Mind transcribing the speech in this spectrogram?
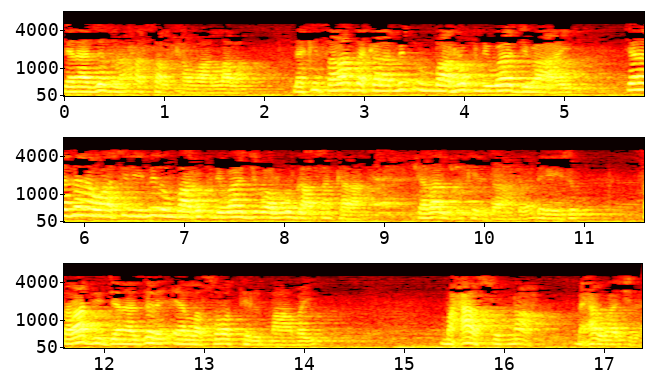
janaazaduna asalka waa laba. Laakiin salaada kale mid un baa rukni waajiba ahayd. Janaazana waa sidii mid un baa rukni waajib oo lagu gaabsan karaa. Gadaal bukeeda hadaba dhegeyso salaadii janaazada ee la soo tilmaamay maxaa sunno ah? Maxaa waajiba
